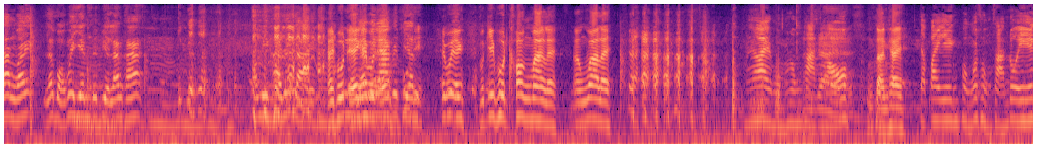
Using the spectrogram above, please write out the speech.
ตั้งไว้แล้วบอกไม่เย็นไปเปลี่ยนร้านค้าเขามีค่าใช้จ่ายให้พูดเองให้พูดเองไปเปลี่ยน ให้พูดเอง เมื่อกี้พูดคล่องมากเลยเอามึงว่าอะไร ไม่ใช่ผมสงสารเขา สงสารใคร จะไปเองผมก็สงสารตัวเอง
